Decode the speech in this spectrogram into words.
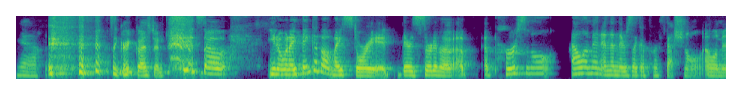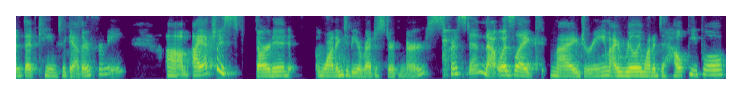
Yeah, that's a great question. So, you know, when I think about my story, there's sort of a, a, a, personal element and then there's like a professional element that came together for me. Um, I actually started wanting to be a registered nurse, Kristen. That was like my dream. I really wanted to help people.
